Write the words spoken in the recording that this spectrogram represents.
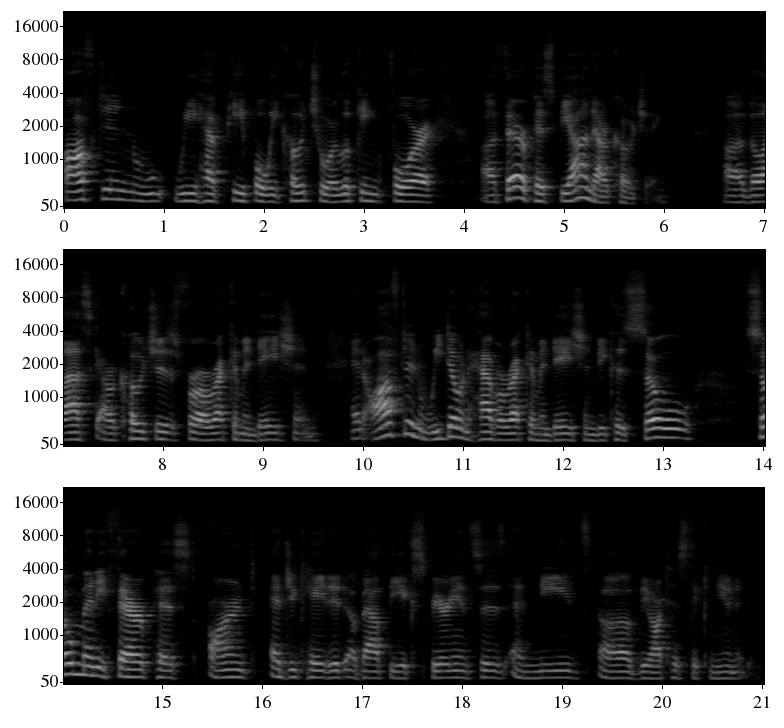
often we have people we coach who are looking for uh, a therapist beyond our coaching. Uh, they'll ask our coaches for a recommendation, and often we don't have a recommendation because so so many therapists aren't educated about the experiences and needs of the autistic community.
